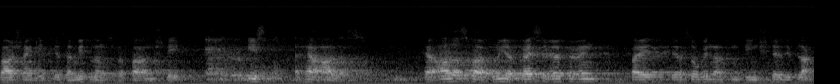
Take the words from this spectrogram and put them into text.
wahrscheinlich des Ermittlungsverfahrens steht, ist Herr Ahlers. Herr Ahlers war früher Pressereferent bei der sogenannten Dienststelle Blank.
